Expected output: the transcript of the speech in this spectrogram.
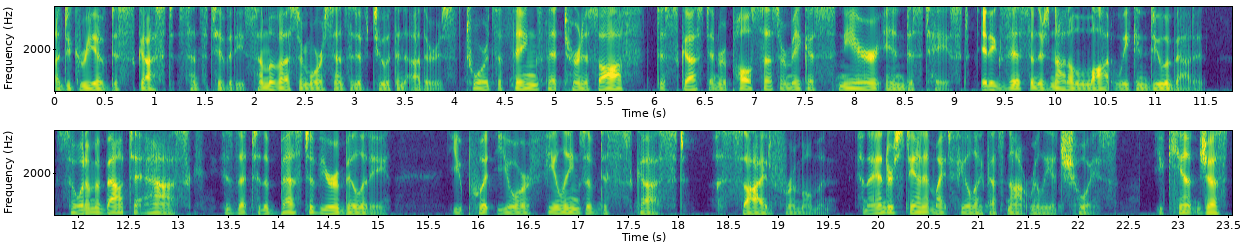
a degree of disgust sensitivity. Some of us are more sensitive to it than others, towards the things that turn us off, disgust and repulse us, or make us sneer in distaste. It exists, and there's not a lot we can do about it. So, what I'm about to ask is that to the best of your ability, you put your feelings of disgust aside for a moment. And I understand it might feel like that's not really a choice. You can't just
